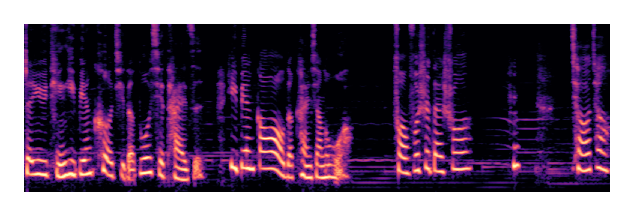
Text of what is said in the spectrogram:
甄玉婷一边客气的多谢太子，一边高傲的看向了我，仿佛是在说：“哼，瞧瞧，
